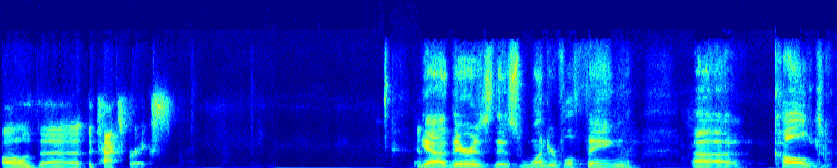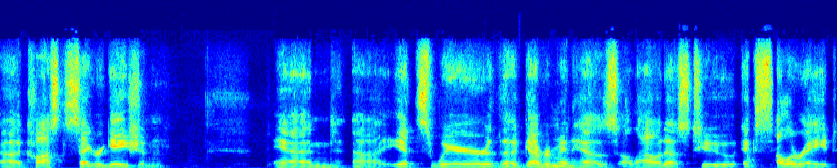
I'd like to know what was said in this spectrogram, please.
all the the tax breaks. And- yeah there is this wonderful thing uh, called uh, cost segregation. And uh, it's where the government has allowed us to accelerate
